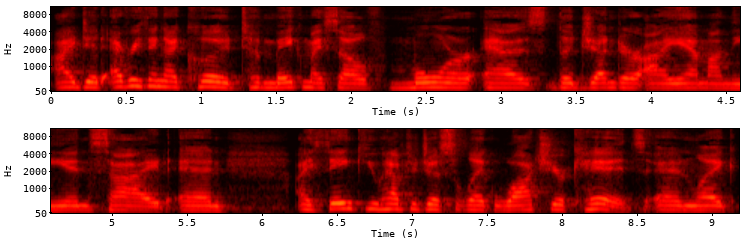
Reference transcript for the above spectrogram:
I did everything I could to make myself more as the gender I am on the inside. And I think you have to just like watch your kids and like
